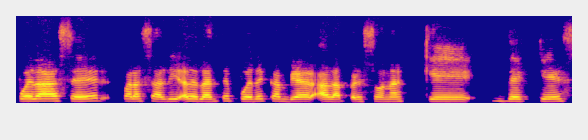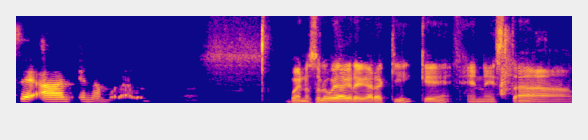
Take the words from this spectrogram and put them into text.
pueda hacer para salir adelante puede cambiar a la persona que, de que se han enamorado. Bueno, solo voy a agregar aquí que en esta,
